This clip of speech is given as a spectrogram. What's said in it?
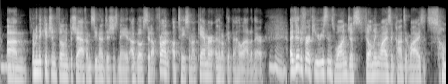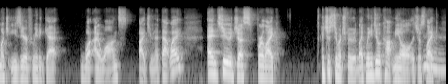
Mhm. um i'm in the kitchen filming with the chef i'm seeing how dishes made i'll go sit up front i'll taste it on camera and then i'll get the hell out of there Mhm. I did it for a few reasons. One, just filming wise and content wise, it's so much easier for me to get what I want by doing it that way. And two, just for like, it's just too much food. Like when you do a comp meal, it's just like, Mhm.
